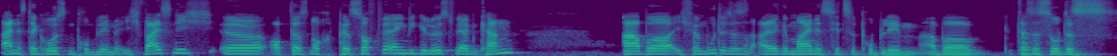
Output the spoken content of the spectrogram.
eines der größten Probleme. Ich weiß nicht, äh, ob das noch per Software irgendwie gelöst werden kann, aber ich vermute, das ist ein allgemeines Hitzeproblem. Aber das ist so das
